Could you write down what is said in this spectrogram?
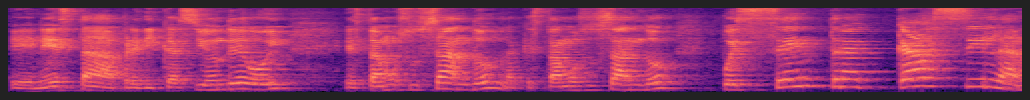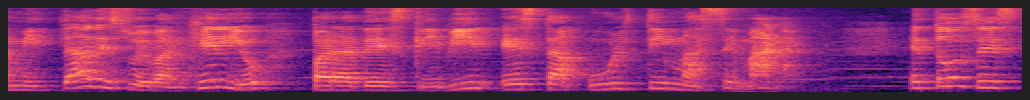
en esta predicación de hoy, estamos usando, la que estamos usando, pues centra casi la mitad de su evangelio para describir esta última semana. Entonces,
